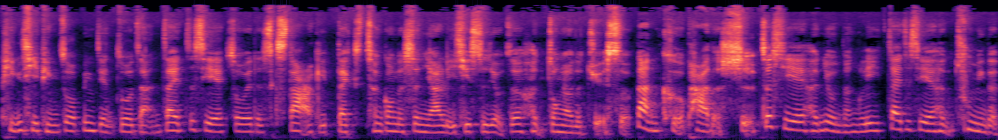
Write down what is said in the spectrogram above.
平起平坐、并肩作战，在这些所谓的 Star Architects 成功的生涯里，其实有着很重要的角色。但可怕的是，这些很有能力，在这些很出名的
